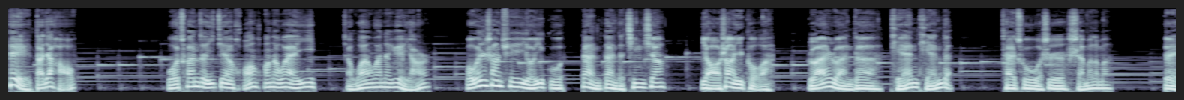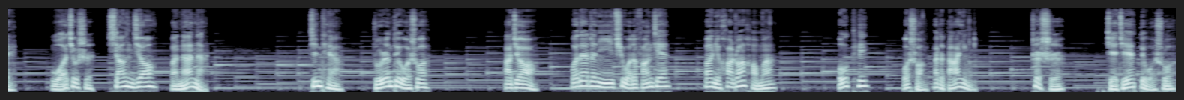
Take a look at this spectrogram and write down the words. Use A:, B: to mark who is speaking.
A: 嘿，大家好！我穿着一件黄黄的外衣，像弯弯的月牙儿。我闻上去有一股淡淡的清香，咬上一口啊，软软的，甜甜的。猜出我是什么了吗？对，我就是香蕉 banana。今天啊，主人对我说：“阿娇，我带着你去我的房间，帮你化妆好吗？”OK，我爽快的答应了。这时。姐姐对我说：“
